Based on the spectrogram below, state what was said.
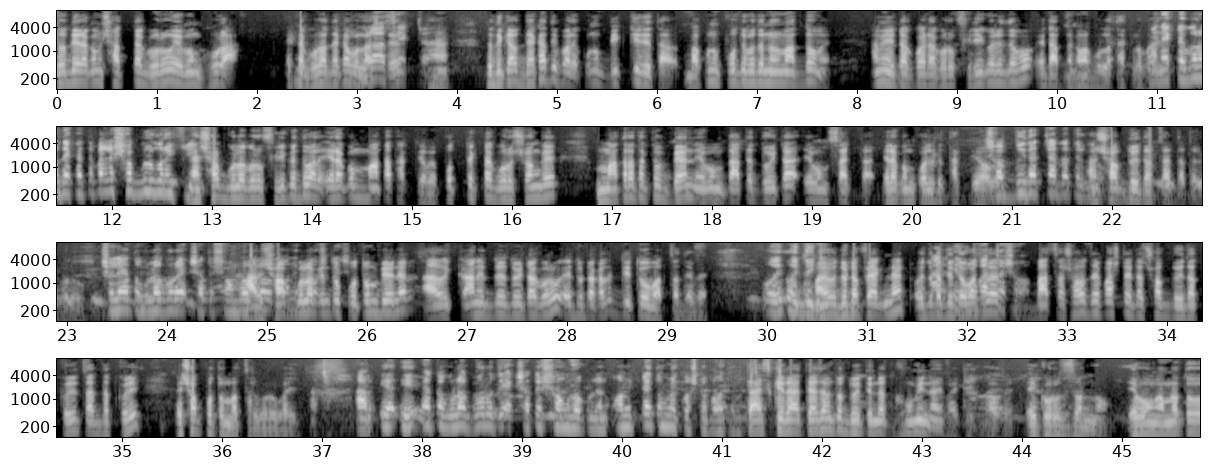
যদি এরকম সাতটা গরু এবং ঘোড়া একটা ঘোড়া দেখাবো লাস্টে হ্যাঁ। যদি কেউ দেখাতে পারে কোনো বিক্রেতা বা কোনো প্রতিবেদনের মাধ্যমে আমি এটা কয়টা গরু ফ্রি করে দেবো এটা আপনাকে আমার বলা থাকল মানে একটা গরু দেখাতে পারলে সবগুলো গরু ফ্রি হ্যাঁ সবগুলো গরু ফ্রি করে দেবো। আর এরকম মাথা থাকতে হবে। প্রত্যেকটা গরুর সঙ্গে মাথাটা থাকতে হবে ব্যান এবং দাঁতের দুইটা এবং চারটা। এরকম কোয়ালিটি থাকতে হবে। সব দুই দাঁত চার দাঁতের আর গরু সব দুই দাঁত চার দাঁতের গরু। আসলে এতগুলো গরু একসাথে সংগ্রহ আর সবগুলো কিন্তু প্রথম বিয়ানের আর ওই কানের যে দুইটা গরু এই দুটা কালে দ্বিতীয় বাচ্চা দেবে। ওই ওই মানে দুটো প্রেগনেন্ট ওই দুটো দ্বিতীয় বাচ্চা বাচ্চা সহ? যে পাঁচটা এটা সব দুই দাঁত করি চার দাঁত করি এই সব প্রথম বাচ্চার গরু ভাই। আর এ- এ- এতগুলা গরু যে একসাথে সংগ্রহ করলেন অনেকটাই তো মনে কষ্ট পাওয়া আজকে রাতে আজ আমি তো দুই তিন রাত ঘুমই নাই ভাই ঠিকভাবে এই গরুর জন্য। এবং আমরা তো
